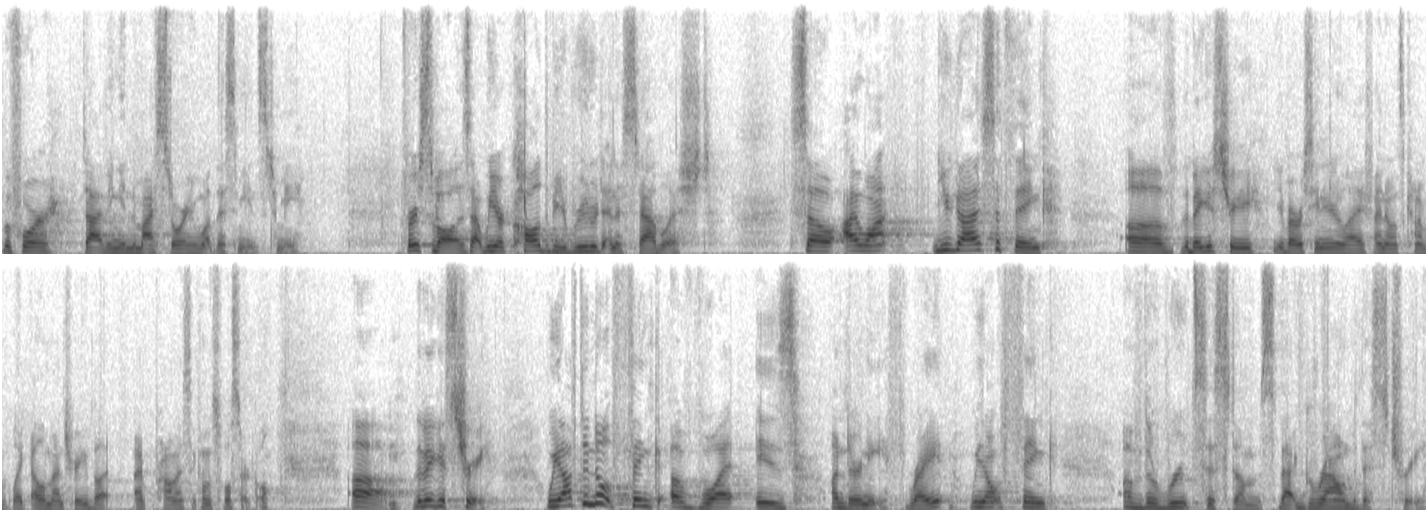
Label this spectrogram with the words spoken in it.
before diving into my story and what this means to me. First of all, is that we are called to be rooted and established. So, I want you guys to think of the biggest tree you've ever seen in your life. I know it's kind of like elementary, but I promise it comes full circle um, the biggest tree. We often don't think of what is underneath, right? We don't think of the root systems that ground this tree.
